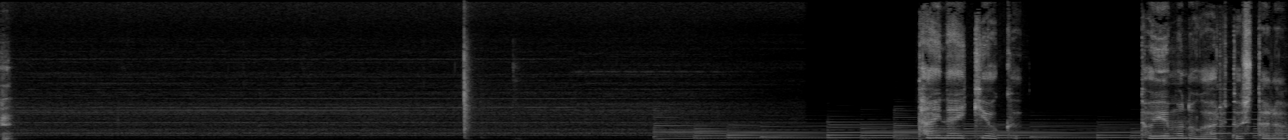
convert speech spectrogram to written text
え？体内記憶。というものがあるとしたら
